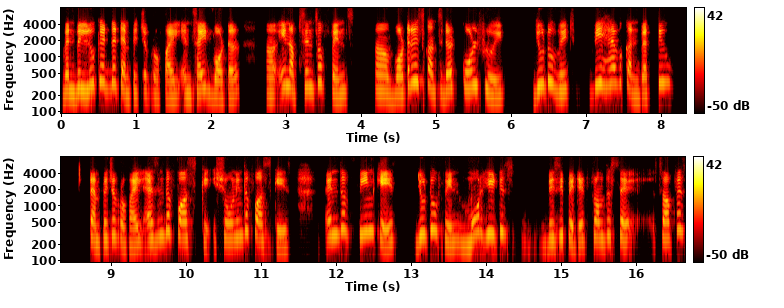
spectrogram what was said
when we look at the temperature profile inside water, uh, in absence of fins, uh, water is considered cold fluid, due to which we have a convective temperature profile as in the first shown in the first case. In the fin case, due to fin, more heat is dissipated from the surface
